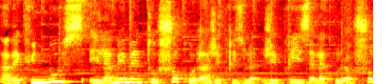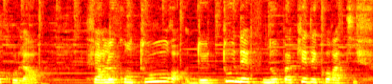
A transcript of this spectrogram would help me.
avec une mousse et la Memento Chocolat, j'ai pris, la couleur chocolat, faire le contour de tous nos papiers décoratifs.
